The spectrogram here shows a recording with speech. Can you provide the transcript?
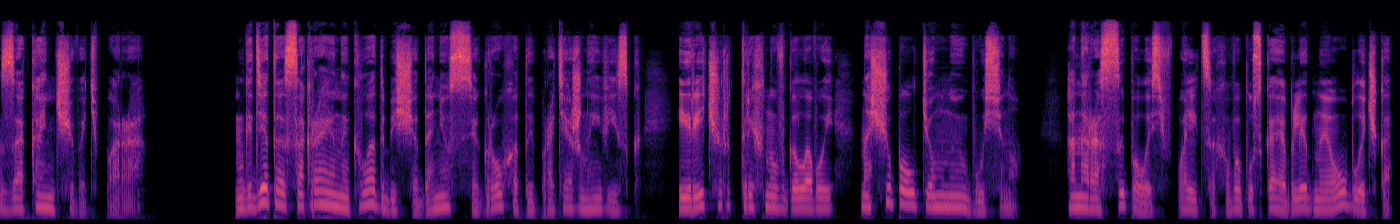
Заканчивать пора». Где-то с окраины кладбища донесся грохот и протяжный визг, и Ричард, тряхнув головой, нащупал темную бусину. Она рассыпалась в пальцах, выпуская бледное облачко,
